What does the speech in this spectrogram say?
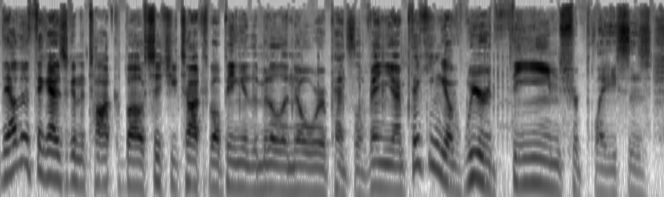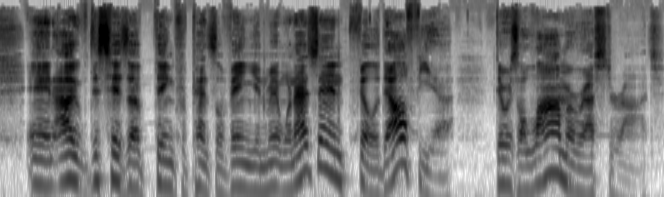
the other thing I was going to talk about, since you talked about being in the middle of nowhere, Pennsylvania, I'm thinking of weird themes for places, and I this is a thing for Pennsylvania. And when I was in Philadelphia, there was a llama restaurant.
